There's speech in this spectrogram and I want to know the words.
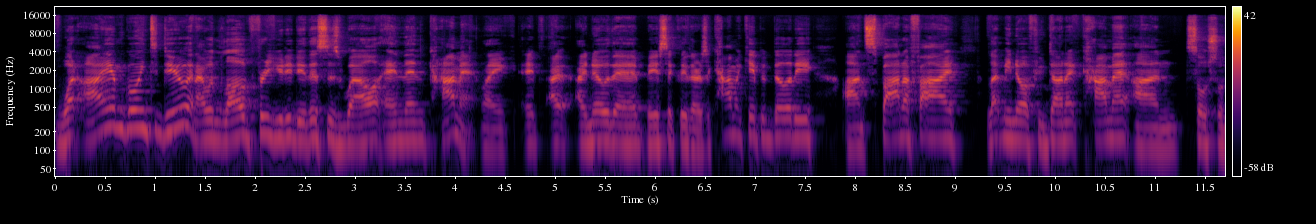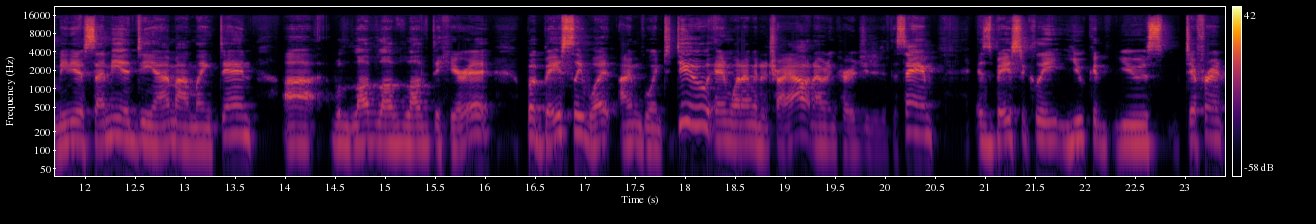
what I am going to do, and I would love for you to do this as well, and then comment. Like, if I, I know that basically there's a comment capability on Spotify. Let me know if you've done it. Comment on social media. Send me a DM on LinkedIn. Uh, would love, love, love to hear it. But basically, what I'm going to do and what I'm going to try out, and I would encourage you to do the same, is basically you could use different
